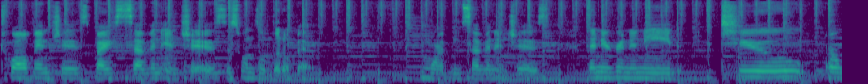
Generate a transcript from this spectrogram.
12 inches by 7 inches. This one's a little bit more than 7 inches. Then you're going to need two or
